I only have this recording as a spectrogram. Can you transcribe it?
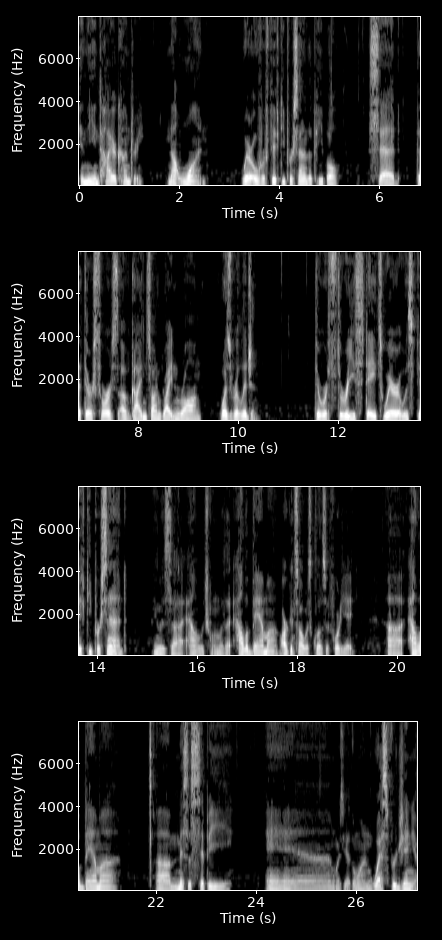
in the entire country, not one, where over 50% of the people said that their source of guidance on right and wrong was religion. There were three states where it was 50%. It was, uh, Al, which one was it? Alabama. Arkansas was close at 48. Uh, Alabama, uh, Mississippi, and where's the other one? West Virginia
